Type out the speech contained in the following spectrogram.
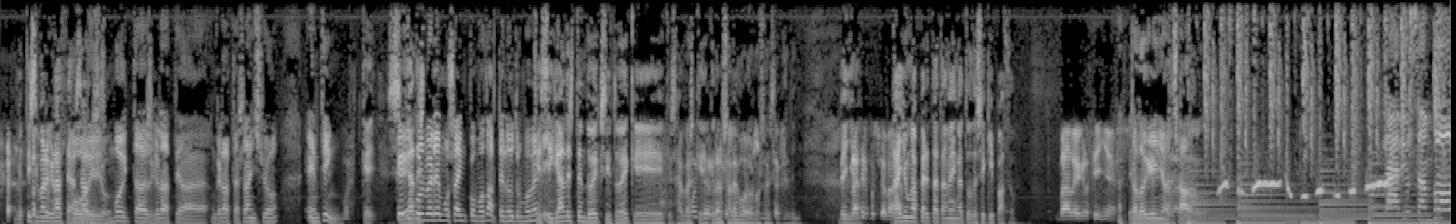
Moitísimas gracias, pois, Anxo. moitas gracias, gracias, Anxo. En fin, que, que, sigades, que volveremos a incomodarte en outro momento. Que sigades tendo éxito, eh, que, que sabes moitas que, que non sabemos vos, vos Veña, dai unha aperta tamén a todo ese equipazo. Vale, graciñas. Hasta logo, chao. chao. amor.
